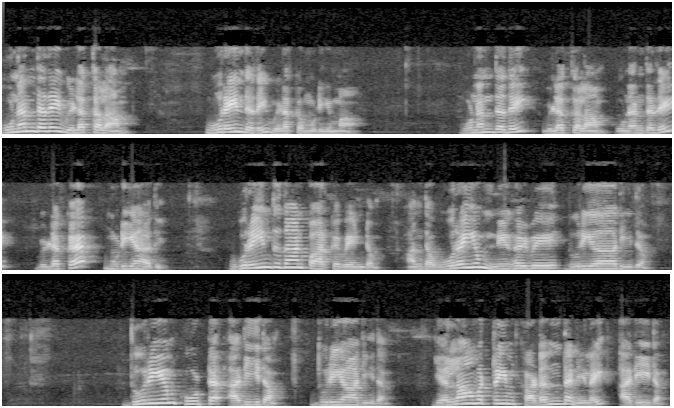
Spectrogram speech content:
உணர்ந்ததை விளக்கலாம் உறைந்ததை விளக்க முடியுமா? உணர்ந்ததை விளக்கலாம் உணர்ந்ததை விளக்க முடியாது. உறைந்துதான் பார்க்க வேண்டும். அந்த உறையும் நிகழ்வே துரியாதீதம். துரியம் கூட்ட அதீதம் துரியாதீதம். எல்லாவற்றையும் கடந்த நிலை அதீதம்.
